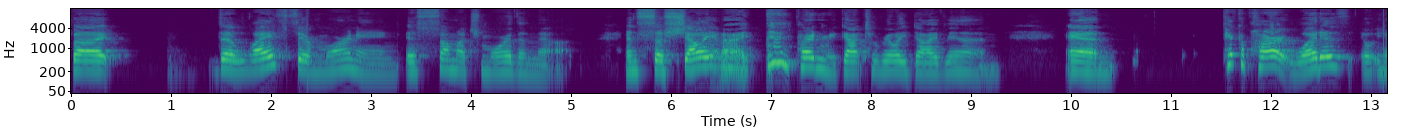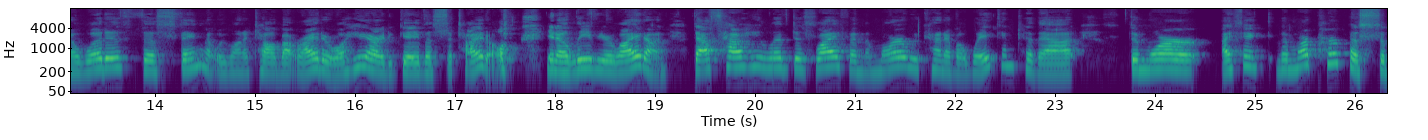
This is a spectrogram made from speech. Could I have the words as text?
But the life they're mourning is so much more than that. And so Shelley and I, pardon me, got to really dive in and pick apart what is you know what is this thing that we want to tell about Ryder? Well he already gave us the title you know leave your light on. That's how he lived his life. And the more we kind of awaken to that the more i think the more purpose the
